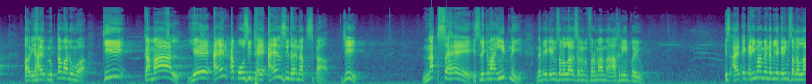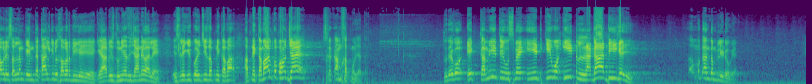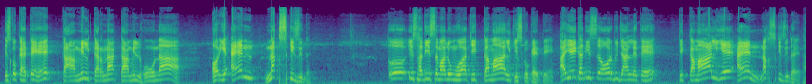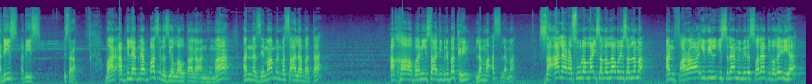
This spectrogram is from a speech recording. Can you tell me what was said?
اور یہاں ایک نقطہ معلوم ہوا کہ کمال، یہ این اپوزٹ ہے این ضد ہے نقص کا۔ جی۔ نقص ہے، اس لیے کہ وہاں اینٹ نہیں ہے۔ نبی کریم صلی اللہ علیہ وسلم فرما میں آخری اینٹ وہی ہوں۔ اس آیت کریمہ میں نبی کریم صلی اللہ علیہ وسلم کے انتقال کی بھی خبر دی گئی ہے کہ آپ اس دنیا سے جانے والے ہیں۔ اس لیے کہ کوئی چیز اپنی کمال اپنے کمال کو پہنچ جائے، اس کا کام ختم ہو جاتا ہے۔ تو دیکھو، ایک کمی تھی اس میں اینٹ کی، وہ اینٹ لگا دی گئی۔ اب مکان کمپلیٹ ہو گیا۔ اس کو کہتے ہیں کامل کرنا، کامل ہونا۔ اور یہ عین نقص کی ضد ہے۔ تو اس حدیث سے معلوم ہوا کہ کمال کس کو کہتے ہیں؟ آئیے ایک حدیث سے اور بھی جان لیتے ہیں کہ کمال یہ عین نقص کی ضد ہے۔ حدیث حدیث، اس طرح۔ وہاں عبداللہ ابن عباس رضی اللہ تعالی عنہما ان زمام بن مسالہ بتا اخا بنی سعد ابن بکر لما اسلم سأل رسول اللہ صلی اللہ علیہ وسلم ان فرائض الاسلام من الصلاة وغیرها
